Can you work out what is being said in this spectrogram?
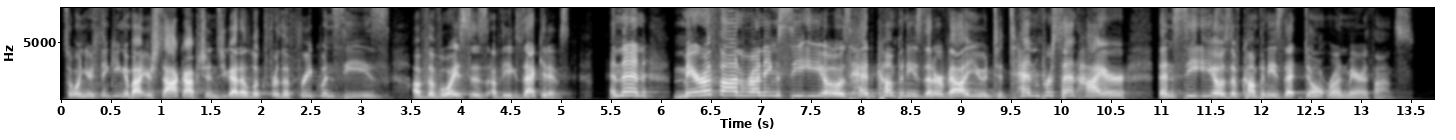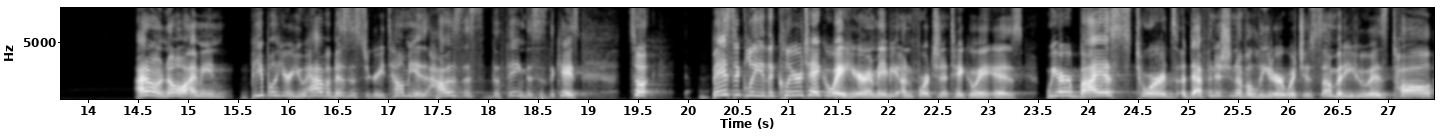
So when you're thinking about your stock options, you got to look for the frequencies of the voices of the executives. And then marathon running CEOs head companies that are valued to 10% higher than CEOs of companies that don't run marathons. I don't know. I mean, people here, you have a business degree. Tell me, how is this the thing? This is the case. So basically, the clear takeaway here, and maybe unfortunate takeaway, is we are biased towards a definition of a leader, which is somebody who is tall,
